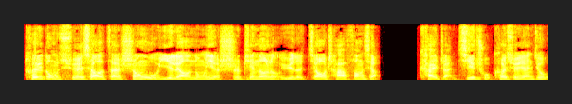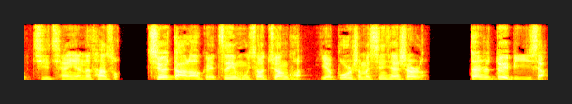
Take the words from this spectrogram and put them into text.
推动学校在生物、医疗、农业、食品等领域的交叉方向开展基础科学研究及前沿的探索。其实大佬给自己母校捐款也不是什么新鲜事儿了。但是对比一下，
